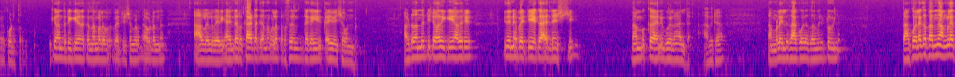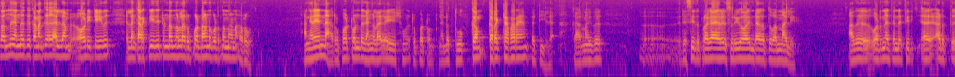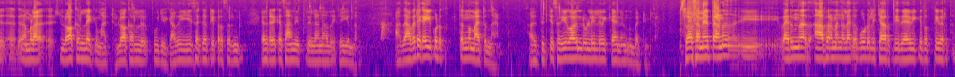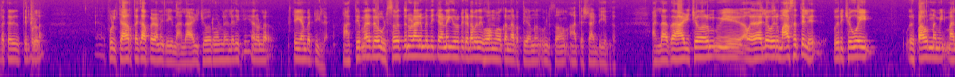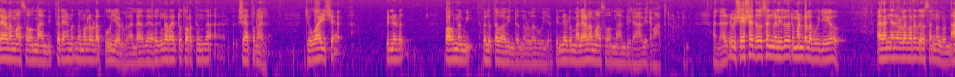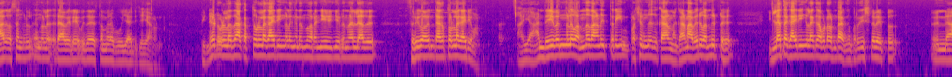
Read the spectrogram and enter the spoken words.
കൊടുത്തത്. മുഖ്യമന്ത്രിക്ക് നമ്മൾ പെറ്റീഷൻ കൊടുത്ത് അവിടെ നിന്ന് ആളുകൾ വരിക അതിന്റെ റെക്കോർഡൊക്കെ നമ്മൾ പ്രസിഡന്റിന്റെ കൈ കൈവശമുണ്ട്. അവിടെ വന്നിട്ട് ചോദിക്കുകയും അവർ ഇതിനെ പറ്റിയൊക്കെ അന്വേഷിച്ച് നമുക്ക് അനുകൂലമല്ല. അവർ നമ്മളിൽ താക്കോൽ തന്നിട്ടുമില്ല. താക്കോലൊക്കെ തന്ന് ഞങ്ങളെ തന്ന് ഞങ്ങൾക്ക് കണക്ക് എല്ലാം ഓഡിറ്റ് ചെയ്ത് എല്ലാം കറക്റ്റ് ചെയ്തിട്ടുണ്ടെന്നുള്ള റിപ്പോർട്ടാണ് കൊടുത്തെന്നാണ് അറിവ്. അങ്ങനെ തന്നെ റിപ്പോർട്ടുണ്ട് ഞങ്ങളെ കൈ റിപ്പോർട്ടുണ്ട്. അങ്ങനെ തൂക്കം കറക്റ്റാണ് പറയാൻ പറ്റിയില്ല. കാരണം ഇത് രസീത് പ്രകാരം ശ്രീകോവിന്റെ അകത്ത് വന്നാൽ അത് ഉടനെ തന്നെ തിരിച്ച് അടുത്ത് നമ്മളെ ലോക്കറിലേക്ക് മാറ്റും. ലോക്കറിൽ പൂജ വയ്ക്കും. അത് ഈ സെക്രട്ടറി പ്രസിഡന്റ് ഇവരുടെയൊക്കെ സാന്നിധ്യത്തിലാണ് അത് ചെയ്യുന്നത്. അത് അവരെ കൈ കൊടുത്തങ്ങ് മാറ്റുന്നതാണ്. അത് തിരിച്ച് ശ്രീകോവിന്റെ ഉള്ളിൽ വയ്ക്കാനൊന്നും പറ്റില്ല. സ്വസമയത്താണ് ഈ വരുന്ന ആഭരണങ്ങളൊക്കെ കൂടുതൽ ചാർത്തി ദേവിക്ക് തൃപ്തി വരുത്തത്തക്ക വിധത്തിലുള്ള ഫുൾ ചാർത്തൊക്കെ അപ്പോഴാണ് ചെയ്യുന്നത്. അല്ല ആഴ്ചയോറുള്ളതിലൊക്കെ ചെയ്യാനുള്ള ചെയ്യാൻ പറ്റിയില്ല. ആദ്യമായിട്ട് ഉത്സവത്തിനോടനുബന്ധിച്ചാണെങ്കിൽ ഒരു ഗണപതി ഹോമമൊക്കെ നടത്തിയാണ് ഉത്സവം ആദ്യം സ്റ്റാർട്ട് ചെയ്യുന്നത്. അല്ലാതെ ആഴ്ചയോറും ഈ അതായത് ഒരു മാസത്തിൽ ഒരു ചൊവ്വയും ഒരു പൗർണമി മലയാള മാസം ഒന്നാം തീയതി ഇത്രയാണ് നമ്മളിവിടെ പൂജയുള്ളത്. അല്ലാതെ റെഗുലറായിട്ട് തുറക്കുന്ന ക്ഷേത്രമല്ല. ചൊവ്വാഴ്ച പിന്നീട് പൗർണമി വെളുത്തവാവിന്റെ എന്നുള്ള പൂജ. പിന്നീട് മലയാള മാസം ഒന്നാം തീയതി രാവിലെ മാത്രമേ ഉള്ളൂ. പിന്നെ അല്ലാതെ വിശേഷ ദിവസങ്ങളിൽ ഒരു മണ്ഡല പൂജയോ അതങ്ങനെയുള്ള കുറേ ദിവസങ്ങളുണ്ട്. ആ ദിവസങ്ങളിൽ നിങ്ങൾ രാവിലെ ഉദയസ്തംഭന പൂജയായിട്ട് ചെയ്യാറുണ്ട്. പിന്നീടുള്ളത് അകത്തുള്ള കാര്യങ്ങൾ ഇങ്ങനെയെന്ന് പറഞ്ഞു കഴിഞ്ഞിരുന്നാൽ അത് ശ്രീകോവിലിന്റെ അകത്തുള്ള കാര്യമാണ്. ഈ ആൺ ദൈവങ്ങൾ വന്നതാണ് ഇത്രയും പ്രശ്നങ്ങൾക്ക് കാരണം. കാരണം അവർ വന്നിട്ട് ഇല്ലാത്ത കാര്യങ്ങളൊക്കെ അവിടെ ഉണ്ടാക്കും. പ്രതിഷ്ഠ വെപ്പ് പിന്നെ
